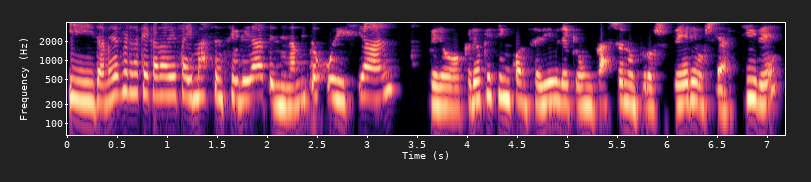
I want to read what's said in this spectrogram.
Y también es verdad que cada vez hay más sensibilidad en el ámbito judicial, pero creo que es inconcebible que un caso no prospere o se archive,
